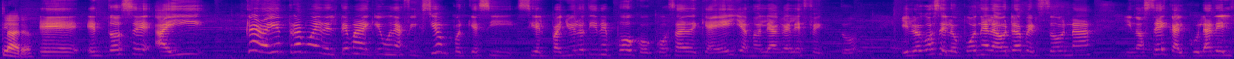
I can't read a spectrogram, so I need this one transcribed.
Claro. Eh, entonces ahí, claro, ahí entramos en el tema de que es una ficción, porque si, si el pañuelo tiene poco, cosa de que a ella no le haga el efecto, y luego se lo pone a la otra persona, y no sé, calcular el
